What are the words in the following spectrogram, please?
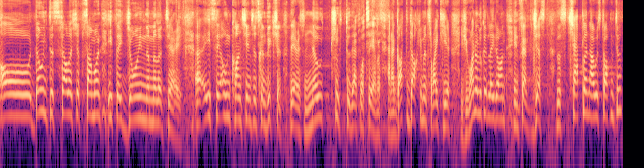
oh, don't disfellowship someone if they join the military. Uh, it's their own conscientious conviction. There is no truth to that whatsoever. And I got the documents right here. If you want to look at it later on, in fact, just this chaplain I was talking to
